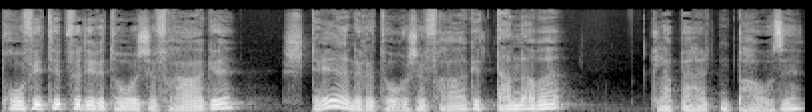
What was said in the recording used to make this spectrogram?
Profi-Tipp für die rhetorische Frage. Stell eine rhetorische Frage, dann aber Klappe halten, Pause.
